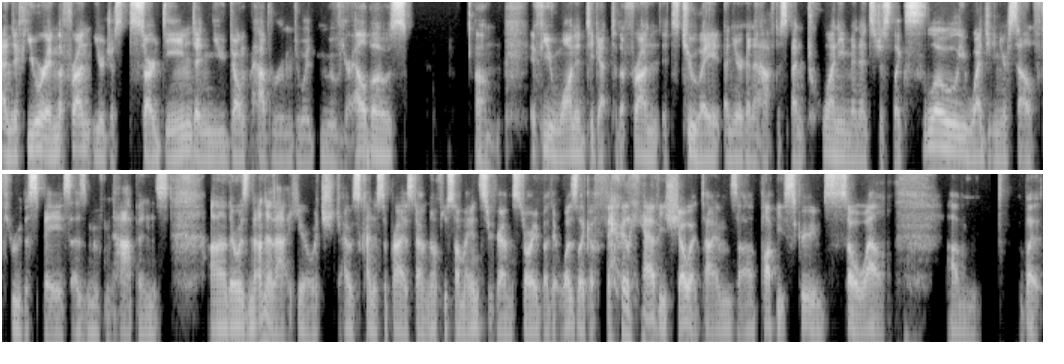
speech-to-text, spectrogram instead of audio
And if you were in the front you're just sardined and you don't have room to move your elbows um, if you wanted to get to the front, it's too late, and you're going to have to spend 20 minutes just like slowly wedging yourself through the space as movement happens. Uh, there was none of that here, which I was kind of surprised. I don't know if you saw my Instagram story, but it was like a fairly heavy show at times. Uh, Poppy screams so well. Um, but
